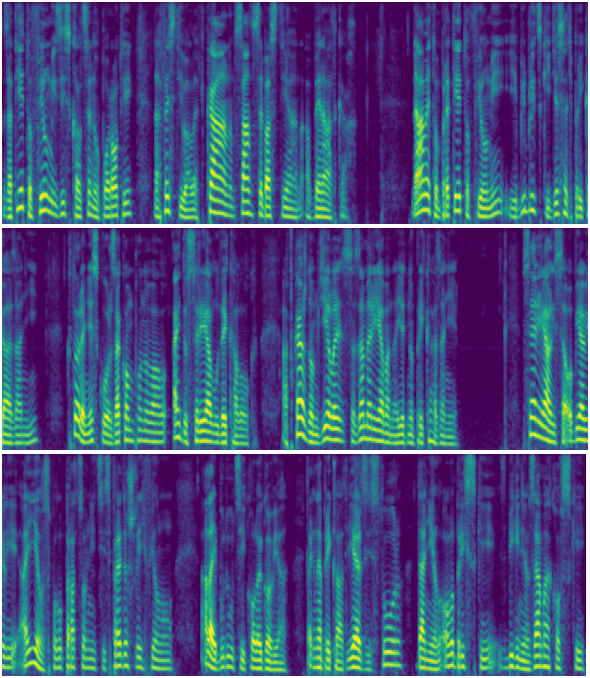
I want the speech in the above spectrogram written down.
Za tieto filmy získal cenu poroty na festivale v Cannes, v San Sebastian a v Benátkach. Námetom pre tieto filmy je biblický 10 prikázaní, ktoré neskôr zakomponoval aj do seriálu Dekalog a v každom diele sa zameriava na jedno prikázanie. V seriáli sa objavili aj jeho spolupracovníci z predošlých filmov, ale aj budúci kolegovia, tak napríklad Jerzy Stúr, Daniel Olbrisky, Zbigniew Zamachovský,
